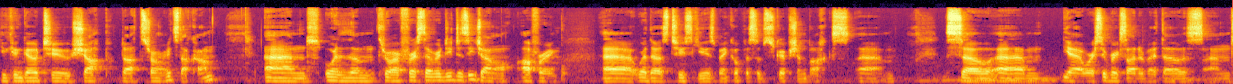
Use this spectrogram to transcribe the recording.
you can go to shop.strongroots.com and order them through our first ever D2C channel offering, uh, where those two SKUs make up a subscription box. Um, so um, yeah, we're super excited about those, and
